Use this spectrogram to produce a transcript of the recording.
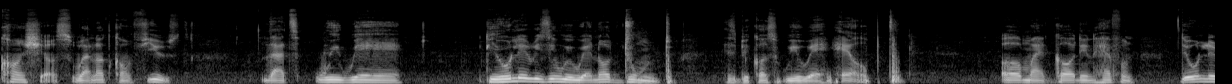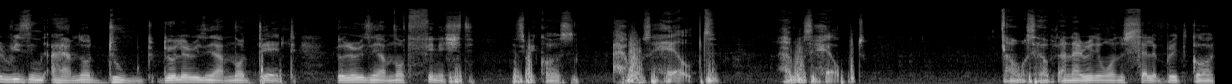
conscious, we are not confused that we were the only reason we were not doomed is because we were helped. Oh my God in heaven. The only reason I am not doomed, the only reason I'm not dead the only reason I'm not finished is because I was helped. I was helped. I was helped, and I really want to celebrate God.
